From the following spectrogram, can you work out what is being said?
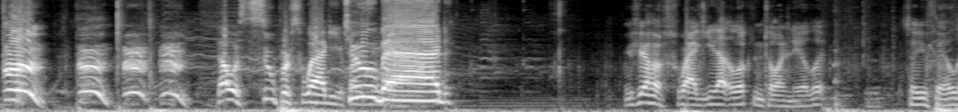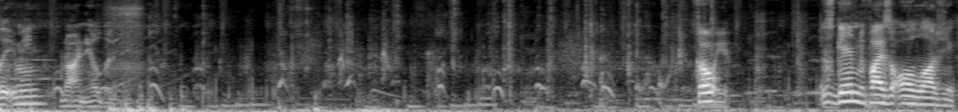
Mm, mm, mm, mm. That was super swaggy. Too bad. You see how swaggy that looked until I nailed it? So you failed it, you mean? No, I nailed it. So this game defies all logic,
